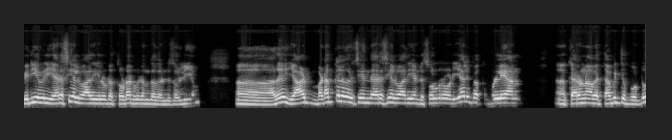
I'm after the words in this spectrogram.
பெரிய பெரிய அரசியல்வாதிகளோட தொடர்பு இருந்தது என்று சொல்லியும் அது யாழ் வடக்கில் சேர்ந்த அரசியல்வாதி என்று சொல்கிறபடியால் இப்போ பிள்ளையான் கருணாவை தவித்து போட்டு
